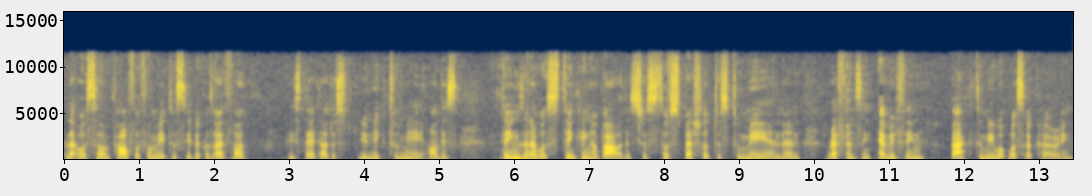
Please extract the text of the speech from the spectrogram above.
that was so powerful for me to see because I thought these data are just unique to me. All these things that I was thinking about, it's just so special just to me and, and referencing everything back to me what was occurring.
